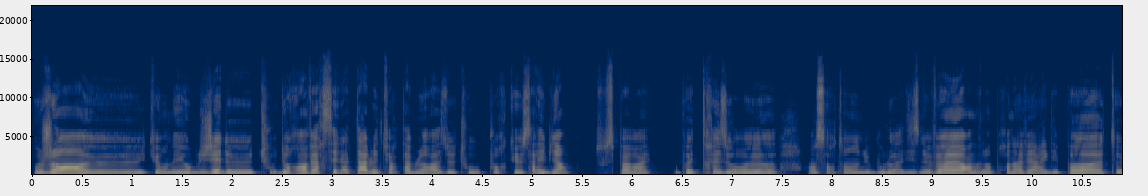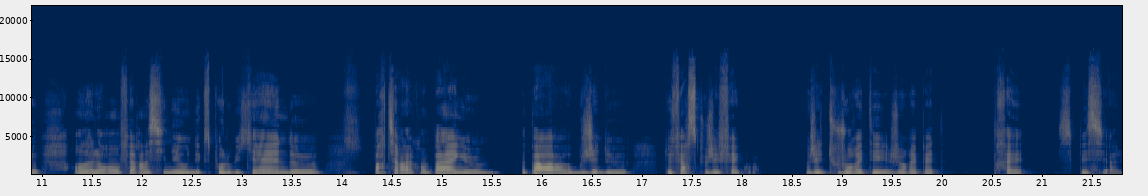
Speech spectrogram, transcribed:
aux gens euh, qu'on est obligé de, renverser la table et de faire table rase de tout pour que ça aille bien. Que c'est pas vrai. On peut être très heureux en sortant du boulot à 19h, en allant prendre un verre avec des potes, en allant en faire un ciné ou une expo le week-end, partir à la campagne. pas obligé de, faire ce que j'ai fait, quoi. J'ai toujours été, je répète, très spécial.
